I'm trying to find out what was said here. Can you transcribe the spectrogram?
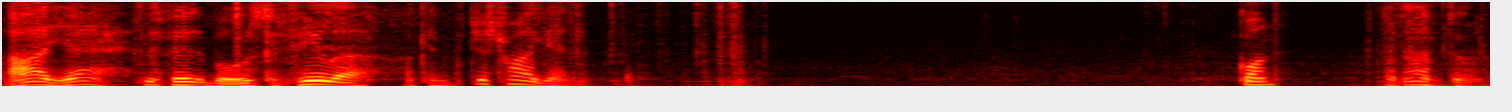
Ah, yeah. Do you feel it buzz? I can feel a. I can just try again. Go on. I'd have done.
